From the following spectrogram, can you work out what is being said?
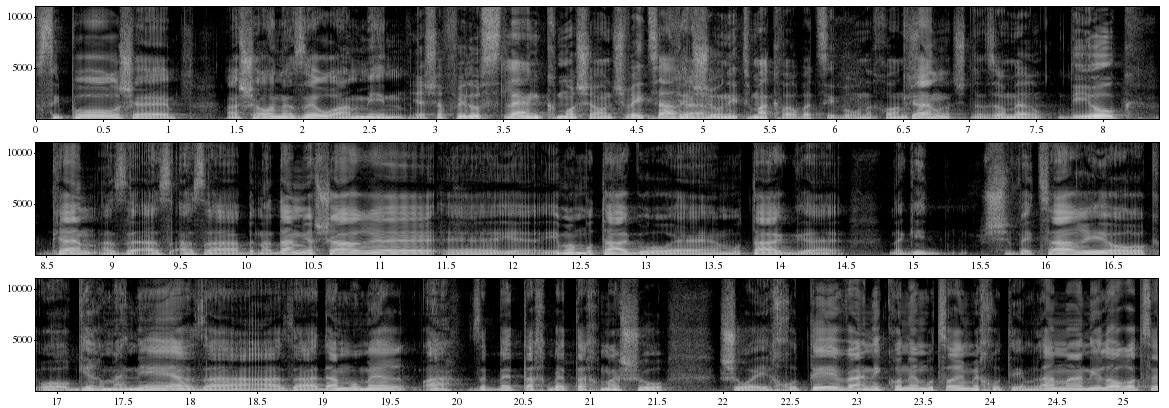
סיפור שהשעון הזה הוא אמין. יש אפילו סלנג כמו שעון שוויצרי, כן. שהוא נטמע כבר בציבור, נכון? כן. זאת אומרת, זה אומר דיוק. כן, אז, אז, אז הבן אדם ישר, אה, אה, אם המותג הוא אה, מותג, אה, נגיד, שוויצרי או, או גרמני, אז, ה, אז האדם אומר, אה, זה בטח, בטח משהו שהוא איכותי, ואני קונה מוצרים איכותיים. למה? אני לא רוצה,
